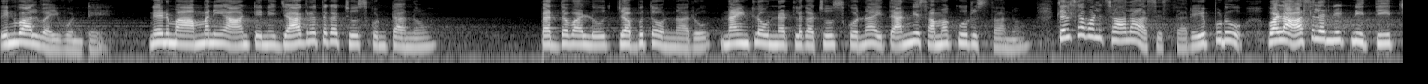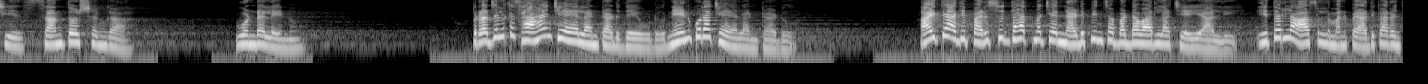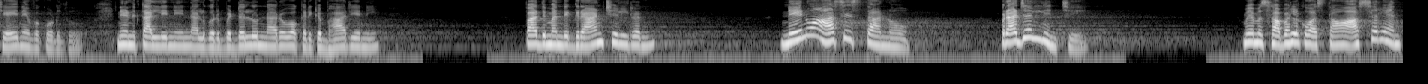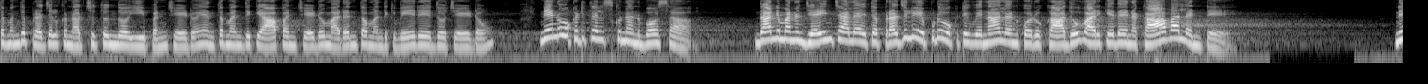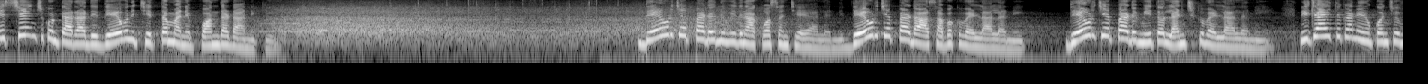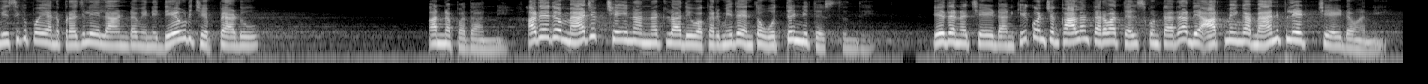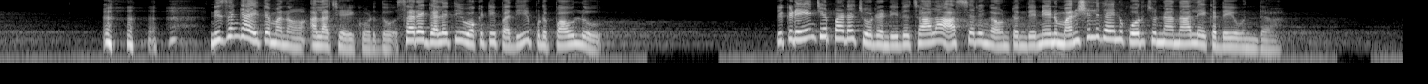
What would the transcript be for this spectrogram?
ఇన్వాల్వ్ అయి ఉంటే నేను మా అమ్మని ఆంటీని జాగ్రత్తగా చూసుకుంటాను. పెద్దవాళ్ళు జబ్బుతో ఉన్నారు నా ఇంట్లో ఉన్నట్లుగా చూసుకొని అయితే అన్నీ సమకూరుస్తాను. తెలుసా వాళ్ళు చాలా ఆశిస్తారు. ఎప్పుడు వాళ్ళ ఆశలన్నింటినీ తీర్చి సంతోషంగా ఉండలేను. ప్రజలకు సహాయం చేయాలంటాడు దేవుడు. నేను కూడా చేయాలంటాడు. అయితే అది పరిశుద్ధాత్మచే నడిపించబడ్డవారిలా చేయాలి. ఇతరుల ఆశలు మనపై అధికారం చేయనివ్వకూడదు. నేను తల్లిని నలుగురు బిడ్డలున్నారు ఒకరికి భార్యని పది మంది గ్రాండ్ చిల్డ్రన్. నేను ఆశిస్తాను ప్రజల నుంచి మేము సభలకు వస్తాం. ఆశ్చర్యం ఎంతమంది ప్రజలకు నచ్చుతుందో ఈ పని చేయడం ఎంతమందికి ఆ పని చేయడం మరెంతో మందికి వేరేదో చేయడం. నేను ఒకటి తెలుసుకున్నాను బహుశా. దాన్ని మనం జయించాలి అయితే ప్రజలు ఎప్పుడూ ఒకటి వినాలనుకోరు కాదు వారికి ఏదైనా కావాలంటే. నిశ్చయించుకుంటారు అది దేవుని చిత్తం అని పొందడానికి? దేవుడు చెప్పాడు నువ్వు ఇది నా కోసం చేయాలని. దేవుడు చెప్పాడు ఆ సభకు వెళ్ళాలని. దేవుడు చెప్పాడు మీతో లంచ్కి వెళ్ళాలని. నిజాయితీగా నేను కొంచెం విసిగిపోయాను ప్రజలు ఇలా అనడం విని దేవుడు చెప్పాడు అన్న పదాన్ని. అదేదో మ్యాజిక్ చేయను అన్నట్లు అది ఒకరి మీద ఎంతో ఒత్తిడిని తెస్తుంది. ఏదైనా చేయడానికి కొంచెం కాలం తర్వాత తెలుసుకుంటారా. అది ఆత్మీయంగా మ్యానిపులేట్ చేయడం అని. నిజంగా అయితే మనం అలా చేయకూడదు. సరే గలతి ఒకటి పది ఇప్పుడు పౌలు ఇక్కడ ఏం చెప్పాడో చూడండి. ఇది చాలా ఆశ్చర్యంగా ఉంటుంది. నేను మనుషులదైన కోరుచున్నానా లేక దేవుందా?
